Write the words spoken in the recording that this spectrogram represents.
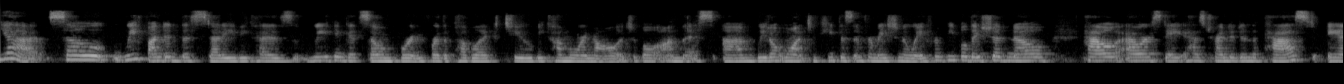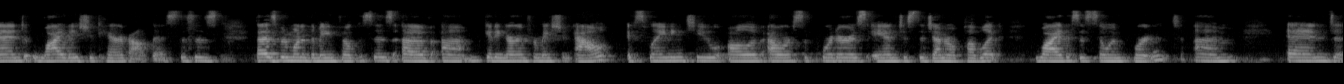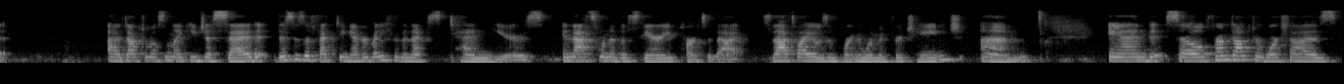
Yeah, so we funded this study because we think it's so important for the public to become more knowledgeable on this. Um, we don't want to keep this information away from people. They should know how our state has trended in the past and why they should care about this. This is that has been one of the main focuses of um, getting our information out, explaining to all of our supporters and just the general public why this is so important. Um, and Dr. Wilson, like you just said, this is affecting everybody for the next 10 years. And that's one of the scary parts of that. So that's why it was important to Women for Change. Um, and so from Dr. Warshaw's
